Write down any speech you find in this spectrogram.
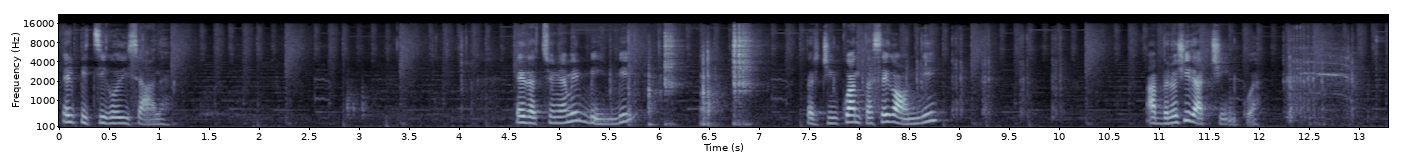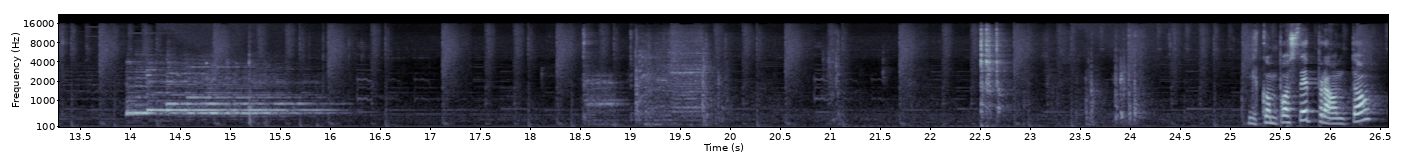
e il pizzico di sale. Ed azioniamo il bimbi per 50 secondi a velocità 5. Il composto è pronto,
